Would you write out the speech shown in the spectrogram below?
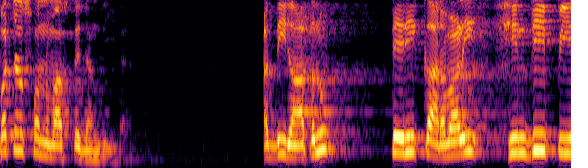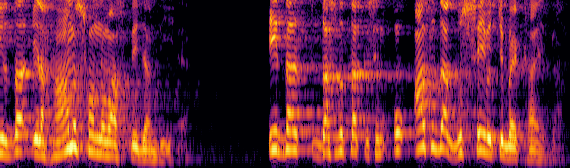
ਬਚਨ ਸੁਣਨ ਵਾਸਤੇ ਜਾਂਦੀ ਹੈ। ਅੱਧੀ ਰਾਤ ਨੂੰ ਤੇਰੀ ਘਰ ਵਾਲੀ ਹਿੰਦੀ ਪੀਰ ਦਾ ਇਲਹਾਮ ਸੁਣਨ ਵਾਸਤੇ ਜਾਂਦੀ ਹੈ। ਇਦਾਂ ਦੱਸ ਦਿੱਤਾ ਕਿਸੇ ਨੂੰ ਉਹ ਅੱਤ ਦਾ ਗੁੱਸੇ ਵਿੱਚ ਬੈਠਾ ਇਦਾਂ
